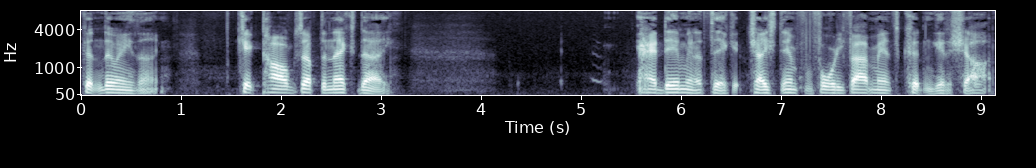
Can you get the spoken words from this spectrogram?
Couldn't do anything. Kicked hogs up the next day. Had them in a thicket. Chased them for 45 minutes. Couldn't get a shot.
